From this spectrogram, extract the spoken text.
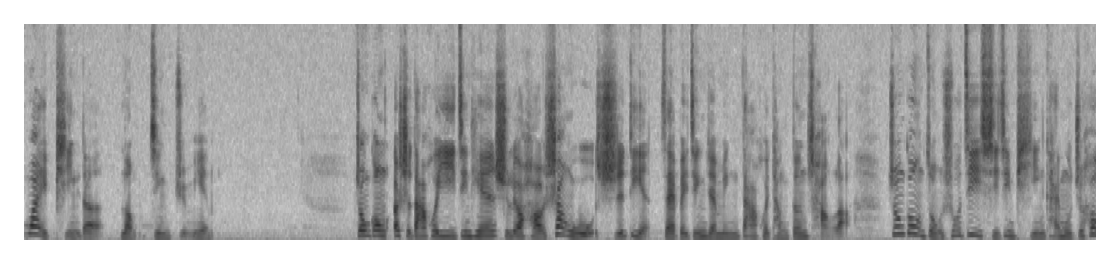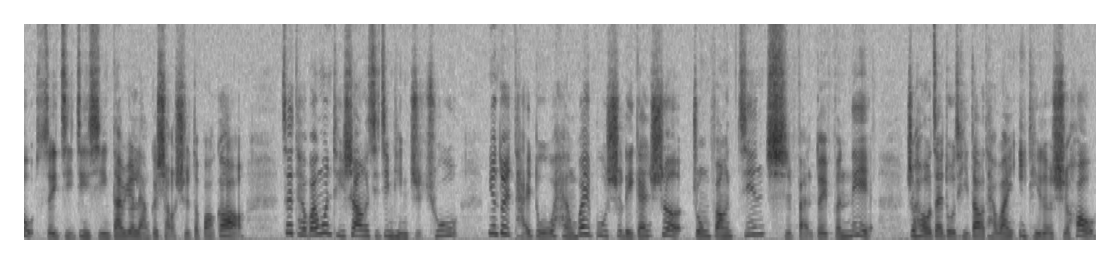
外平的冷静局面。中共二十大会议今天十六号上午十点在北京人民大会堂登场了。中共总书记习近平开幕之后，随即进行大约两个小时的报告。在台湾问题上，习近平指出，面对台独和外部势力干涉，中方坚持反对分裂。之后再度提到台湾议题的时候，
